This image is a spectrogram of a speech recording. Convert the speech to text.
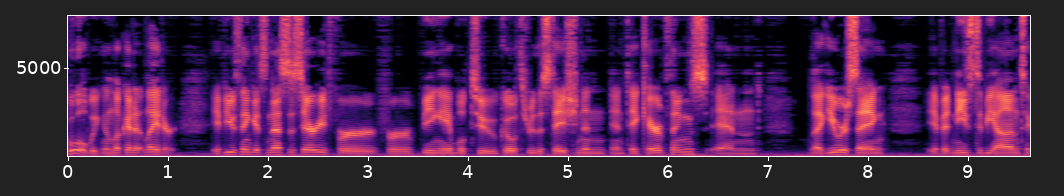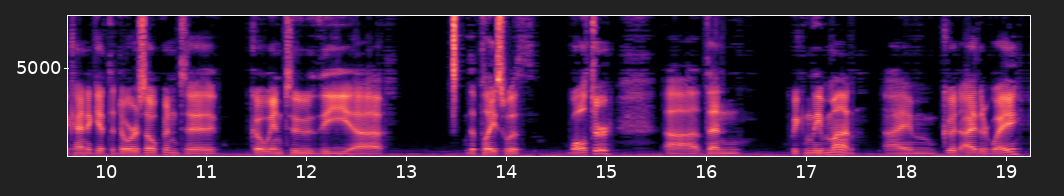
cool. We can look at it later. If you think it's necessary for for being able to go through the station and and take care of things, and like you were saying, if it needs to be on to kind of get the doors open to go into the uh, the place with Walter, uh, then we can leave them on. I'm good either way,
